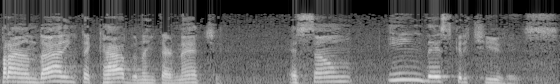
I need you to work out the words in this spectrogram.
para andar em pecado na internet eh, são indescritíveis.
